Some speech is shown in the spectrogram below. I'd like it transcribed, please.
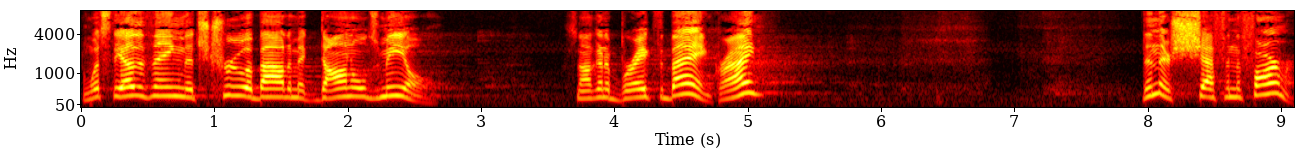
And what's the other thing that's true about a McDonald's meal? It's not going to break the bank, right? Then there's Chef and the Farmer.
